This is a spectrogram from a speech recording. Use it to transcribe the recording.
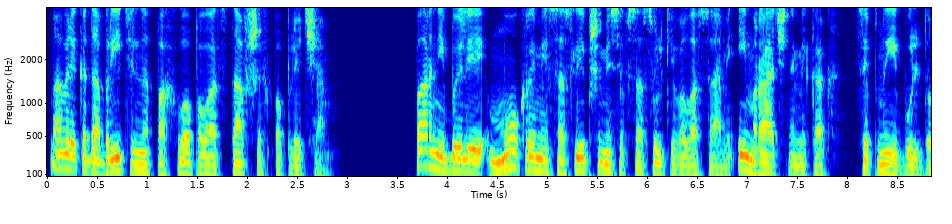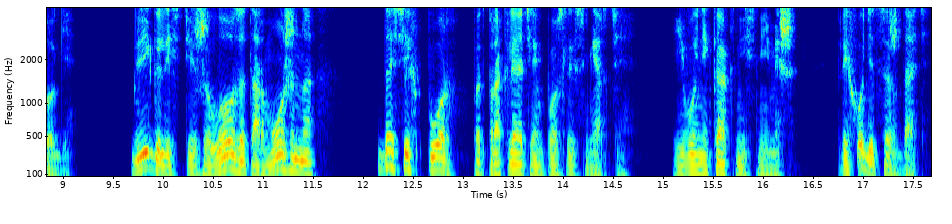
Маврик одобрительно похлопал отставших по плечам. Парни были мокрыми, со слипшимися в сосульки волосами и мрачными, как цепные бульдоги. Двигались тяжело, заторможенно, до сих пор под проклятием после смерти. Его никак не снимешь. Приходится ждать.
